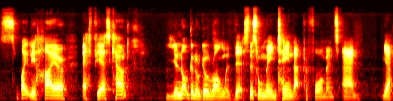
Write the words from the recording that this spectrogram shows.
slightly higher FPS count, you're not going to go wrong with this. This will maintain that performance and yeah,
